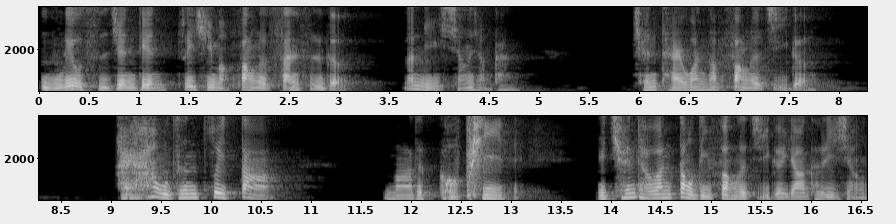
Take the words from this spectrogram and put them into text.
五六十间店，最起码放了三十个。那你想想看，全台湾他放了几个？还号称最大，妈的狗屁！你全台湾到底放了几个亚克力箱？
